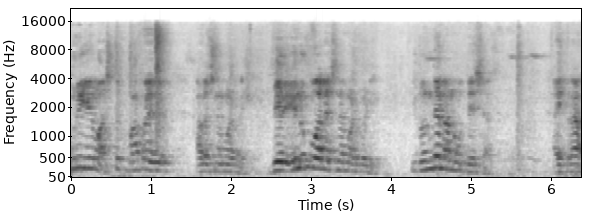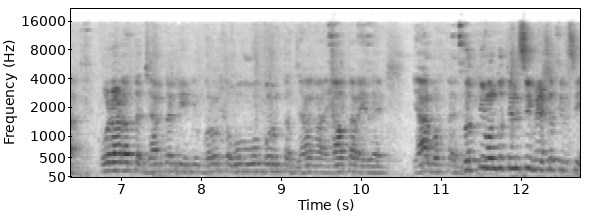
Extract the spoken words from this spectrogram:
ಗುರಿ ಏನು, ಅಷ್ಟಕ್ಕೆ ಮಾತ್ರ ಆಲೋಚನೆ ಮಾಡ್ರಿ. ಬೇರೆ ಏನಕ್ಕೂ ಆಲೋಚನೆ ಮಾಡಬೇಡಿ. ಇದೊಂದೇ ನನ್ನ ಉದ್ದೇಶ. ಆಯ್ತಾ? ಓಡಾಡೋಂಥ ಜಾಗದಲ್ಲಿ ನೀವು ಬರುವಂಥ ಹೋಗಿ ಹೋಗಿ ಬರುವಂಥ ಜಾಗ ಯಾವ ಥರ ಇದೆ? ಯಾರು ಬರ್ತಾರೆ ಪ್ರತಿಯೊಂದು ತಿಳಿಸಿ, ಮೇಷ ತಿಳಿಸಿ,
